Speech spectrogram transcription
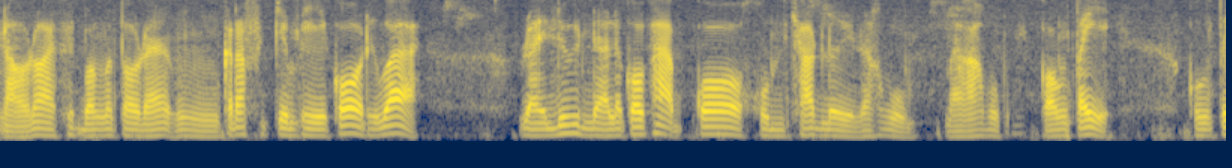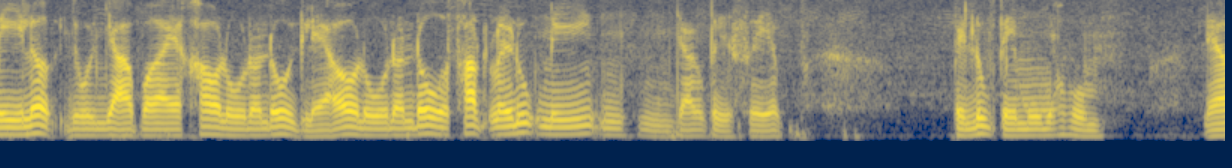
เราได้เพชรบอลกันต่อนะกราฟิกเกมเพย์ก็ถือว่า ไหลลื่นนะแล้วก็ภาพก็คมชัดเลยนะครับผมมาครับผมกองเต้กองตีเลิกโยนยาวไปเข้าโรนัลโดอีกแล้วโรนัลโดซัดเลยลูกนี้อยังติดเซฟเป็นลูกเตะมุมครับผม แล้ว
